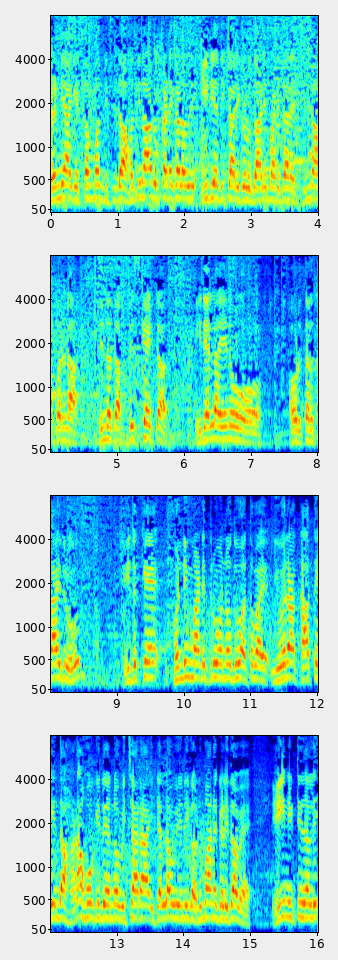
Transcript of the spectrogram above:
ರಣ್ಯಾಗೆ ಸಂಬಂಧಿಸಿದ ಹದಿನಾರು ಕಡೆಗಳಲ್ಲಿ ಇಡಿ ಅಧಿಕಾರಿಗಳು ದಾಳಿ ಮಾಡಿದ್ದಾರೆ. ಚಿನ್ನಾಭರಣ ಚಿನ್ನದ ಬಿಸ್ಕೆಟ್, ಇದೆಲ್ಲ ಏನು ಅವರು ತರ್ತಾ ಇದ್ರು. ಇದಕ್ಕೆ ಫಂಡಿಂಗ್ ಮಾಡಿದ್ರು ಅನ್ನೋದು ಅಥವಾ ಇವರ ಖಾತೆಯಿಂದ ಹಣ ಹೋಗಿದೆ ಅನ್ನೋ ವಿಚಾರ, ಇದೆಲ್ಲವೂ ಏನೀಗ ಅನುಮಾನಗಳಿದಾವೆ. ಈ ನಿಟ್ಟಿನಲ್ಲಿ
